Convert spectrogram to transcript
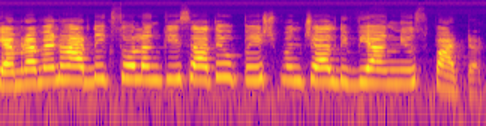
કેમેરામેન હાર્દિક સોલંકી સાથે ઉપેશ પંચાલ, દિવ્યાંગ ન્યૂઝ પાટણ.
